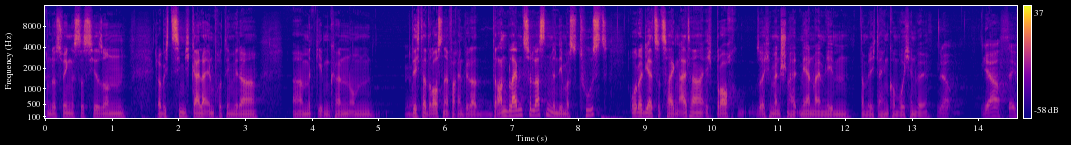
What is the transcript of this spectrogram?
Und deswegen ist das hier so ein, glaube ich, ziemlich geiler Input, den wir da äh, mitgeben können, um dich da draußen einfach entweder dranbleiben zu lassen mit dem, was du tust, oder dir halt zu zeigen, Alter, ich brauche solche Menschen halt mehr in meinem Leben, damit ich da hinkomme, wo ich hin will. Ja. Ja, safe.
